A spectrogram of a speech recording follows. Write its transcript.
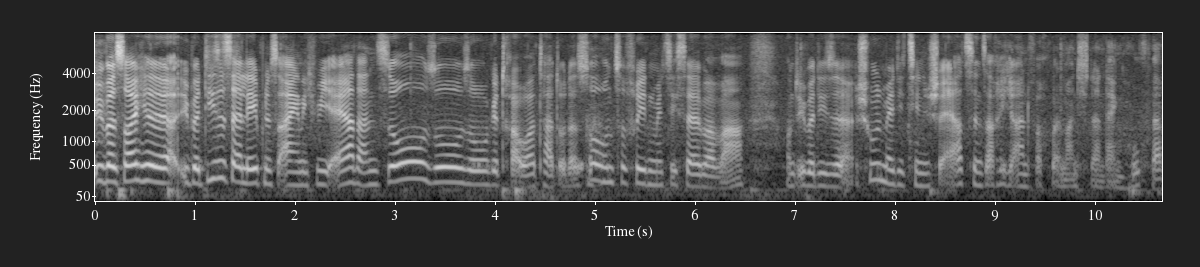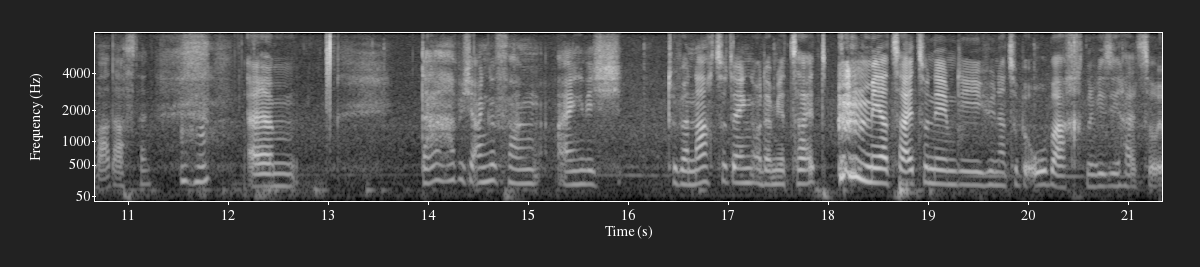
über solche, über dieses Erlebnis eigentlich, wie er dann so, so, so getrauert hat oder so unzufrieden mit sich selber war. Und über diese schulmedizinische Ärztin sage ich einfach, weil manche dann denken, hoch, wer war das denn? Ähm, da habe ich angefangen, eigentlich drüber nachzudenken oder mir Zeit, mehr Zeit zu nehmen, die Hühner zu beobachten, wie sie halt so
